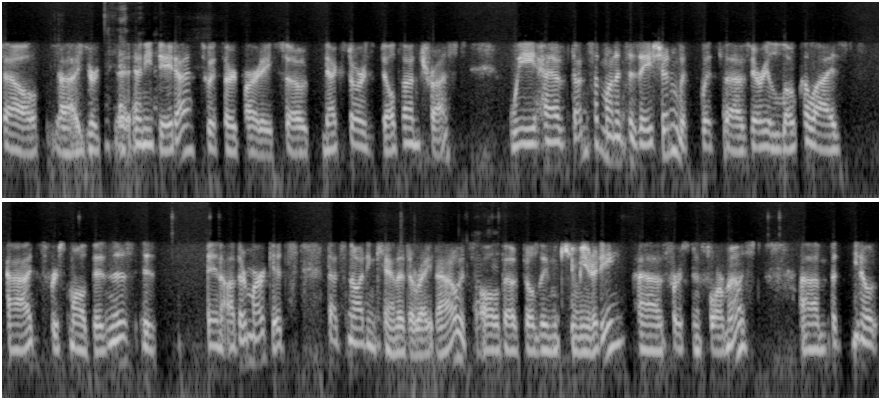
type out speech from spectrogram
sell uh, your any data to a third party. So Nextdoor is built on trust. We have done some monetization with with uh, very localized ads for small business. In other markets. That's not in Canada right now. It's all about building community uh, first and foremost. Um, but you know,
